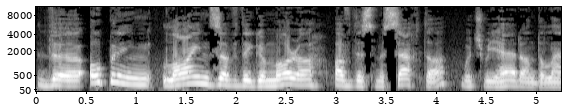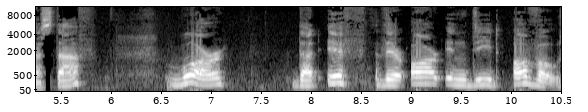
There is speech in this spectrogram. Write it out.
The opening lines of the Gemara of this Masechta, which we had on the last daf, were that if there are indeed avos,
